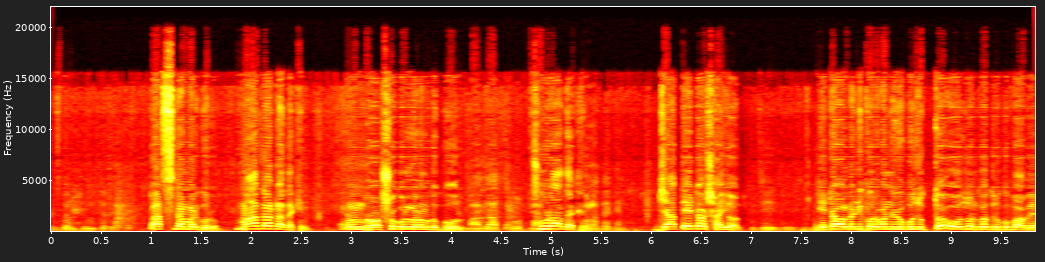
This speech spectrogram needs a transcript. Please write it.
একদম সীমিত রেট। পাঁচ নাম্বার গরু। মাজাটা দেখেন এমন রসগোল্লার মতো গোল। মাজা চূড়া দেখেন। দেখেন। যাতে এটাও শাহিওয়াল জি জি এটা অলরেডি কোরবানির উপযুক্ত ওজন কতটুকু পাবে?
